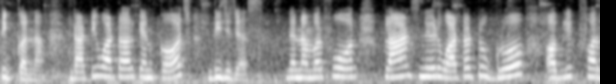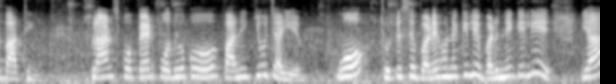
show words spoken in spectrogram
टिक करना। डाटी water can cause diseases then number four plants need water to grow oblique for bathing plants को पेड़ पौधों को पानी क्यों चाहिए? वो छोटे से बड़े होने के लिए, बढ़ने के लिए या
